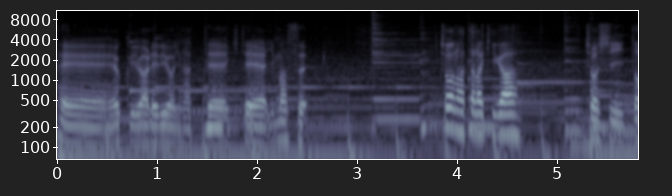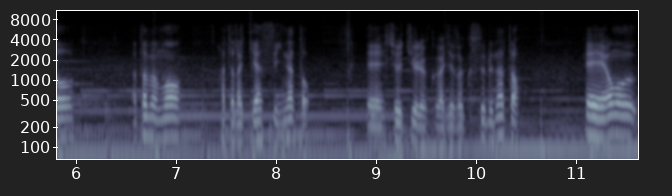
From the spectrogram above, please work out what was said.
えよく言われるようになってきています。腸の働きが調子いいと頭も働きやすいなと、えー、集中力が持続するなと、えー、思う、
